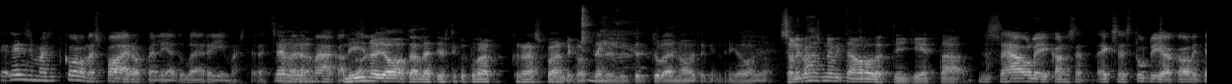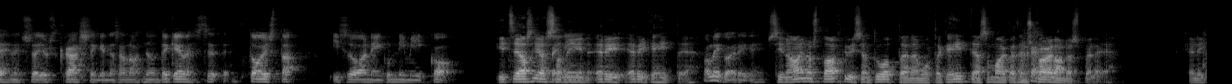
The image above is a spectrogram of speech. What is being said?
ensimmäiset kolme Spyro-peliä tulee remasterit. Sen No verran mä katsoin. Niin no joo, tälleen tietysti kun tulee Crash Bandicoot, niin sitten tulee noitakin. Niin joo joo. se oli vähän sellainen, mitä odotettiinkin, että Sehän oli kanssa, eikö se studio, joka oli tehnyt se just Crashinkin, ne sanoi, että ne on tekemässä se toista isoa niin kuin nimikko. itse asiassa Peliä. niin eri, eri kehittäjä. Oliko eri kehitys? Siinä ainoastaan Activision tuottajana, mutta kehittäjä samaan aikaan Okei. Skylanders-pelejä. Eli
